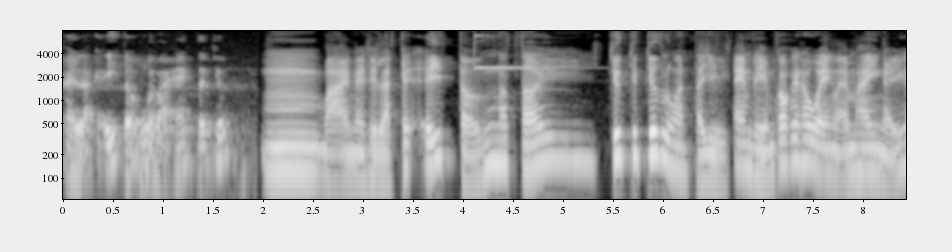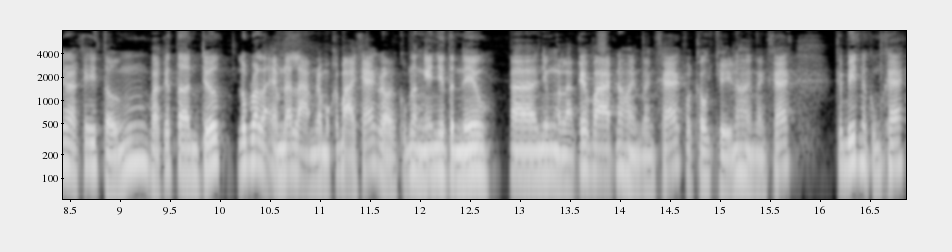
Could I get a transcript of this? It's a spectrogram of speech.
hay là cái ý tưởng về bài hát tới trước Ừm, bài này thì là cái ý tưởng nó tới trước trước trước luôn anh. Tại vì em thì em có cái thói quen là em hay nghĩ ra cái ý tưởng và cái tên trước. Lúc đó là em đã làm ra một cái bài khác rồi cũng là nghe như tình yêu. À, nhưng mà là cái vibe nó hoàn toàn khác và câu chuyện nó hoàn toàn khác cái beat nó cũng khác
